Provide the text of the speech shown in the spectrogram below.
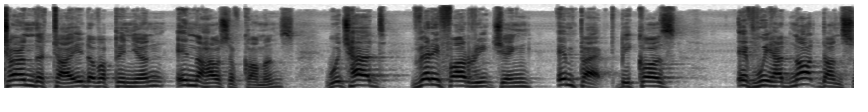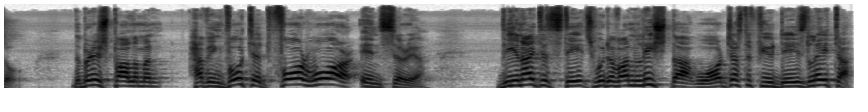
turn the tide of opinion in the House of Commons, which had very far reaching impact because if we had not done so, the British Parliament having voted for war in Syria, the United States would have unleashed that war just a few days later.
